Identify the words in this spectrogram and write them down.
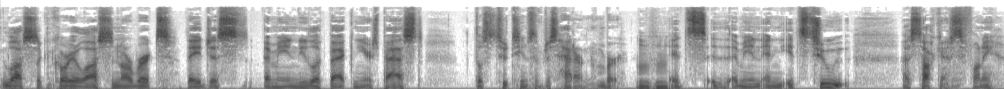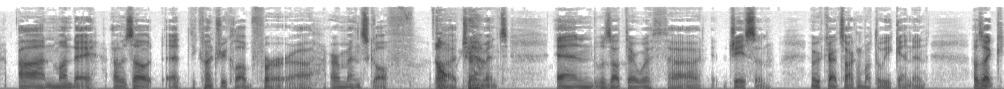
lost to Concordia, lost to Norbert. They just, I mean, you look back in years past, those two teams have just had our number. Mm-hmm. It's, I mean, and it's two. I was talking. It's funny. On Monday, I was out at the country club for uh, our men's golf Oh, uh, yeah. tournament, and was out there with uh, Jason. And we were kind of talking about the weekend, and I was like,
